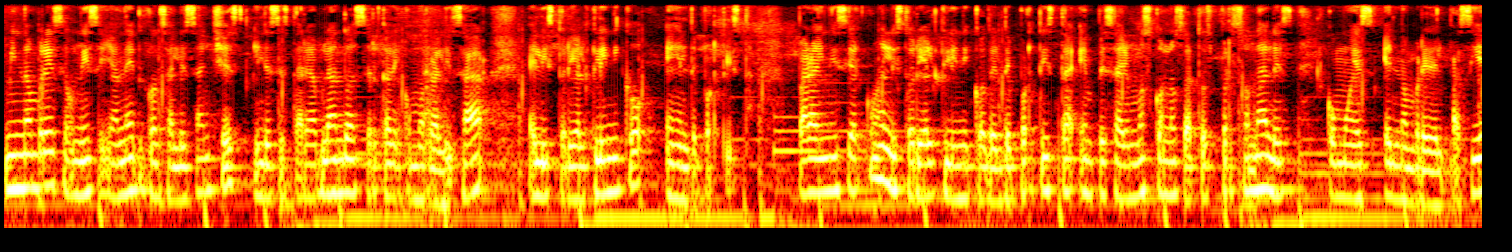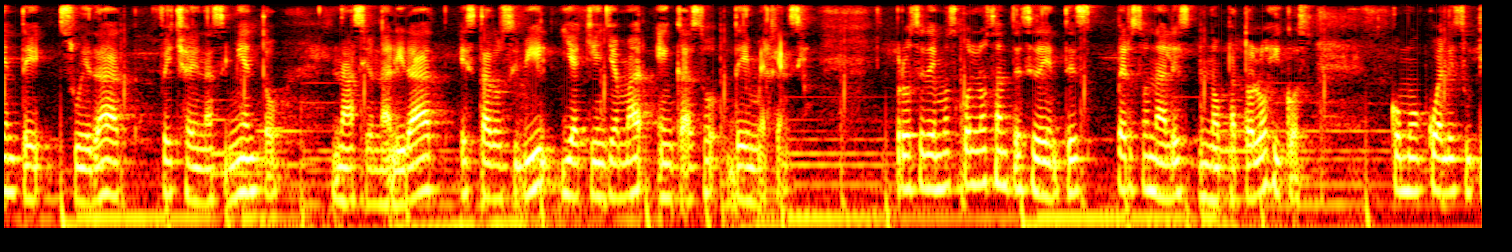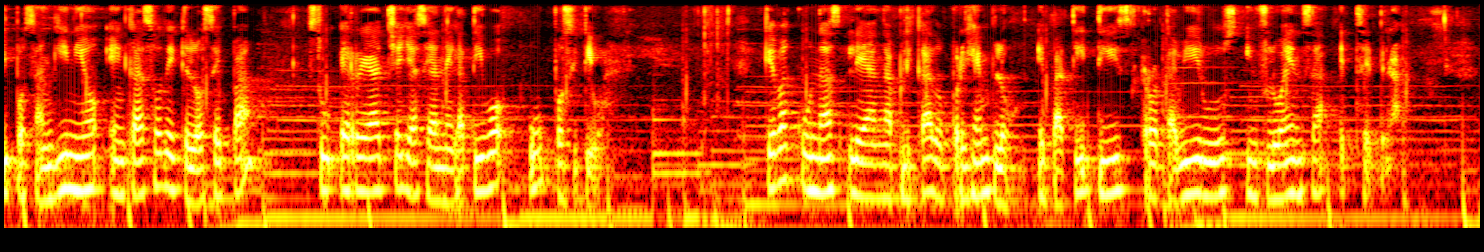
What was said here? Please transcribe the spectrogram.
Mi nombre es Eunice Janet González Sánchez y les estaré hablando acerca de cómo realizar el historial clínico en el deportista. Para iniciar con el historial clínico del deportista empezaremos con los datos personales, como es el nombre del paciente, su edad, fecha de nacimiento, nacionalidad, estado civil y a quién llamar en caso de emergencia. Procedemos con los antecedentes personales no patológicos, como cuál es su tipo sanguíneo en caso de que lo sepa, su RH ya sea negativo u positivo. ¿Qué vacunas le han aplicado? Por ejemplo, hepatitis, rotavirus, influenza, etc.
